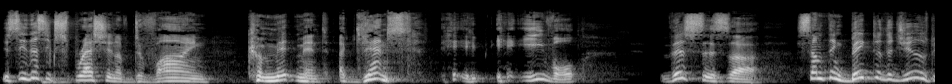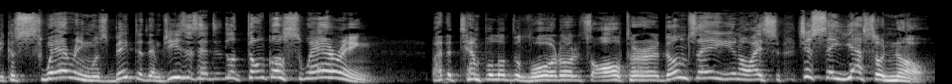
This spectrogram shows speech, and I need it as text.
You see, this expression of divine commitment against evil, this is, uh, something big to the Jews because swearing was big to them. Jesus said, look, don't go swearing by the temple of the Lord or its altar. Don't say, you know, I just say yes or no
